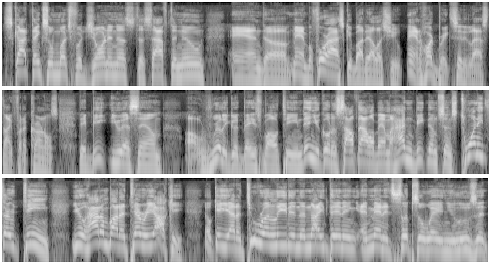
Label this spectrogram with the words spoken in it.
Scott, thanks so much for joining us this afternoon. And, uh, man, before I ask you about LSU, man, heartbreak city last night for the Colonels. They beat USM a really good baseball team. Then you go to South Alabama, hadn't beaten them since 2013. You had them by the teriyaki. Okay, you had a two run lead in the ninth inning, and man, it slips away and you lose it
